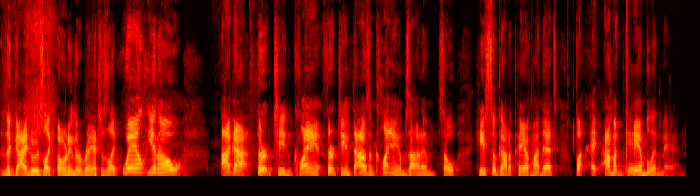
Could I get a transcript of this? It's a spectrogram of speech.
the guy who was like owning the ranch is like, well, you know, I got 13 clam 13,000 clams on him, so he's still got to pay off my debts, but hey, I'm a gambling man.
